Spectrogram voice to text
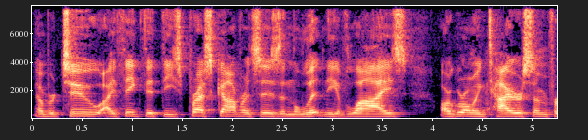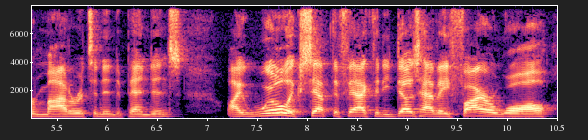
Number two, I think that these press conferences and the litany of lies are growing tiresome for moderates and independents. I will accept the fact that he does have a firewall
